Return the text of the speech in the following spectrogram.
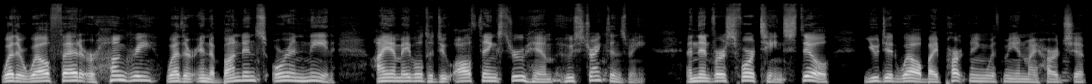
Whether well fed or hungry, whether in abundance or in need, I am able to do all things through him who strengthens me. And then verse 14, still, you did well by partnering with me in my hardship.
